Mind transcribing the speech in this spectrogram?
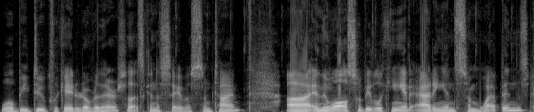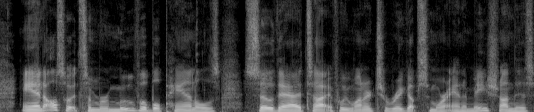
will be duplicated over there, so that's going to save us some time. Uh, and then we'll also be looking at adding in some weapons and also at some removable panels so that uh, if we wanted to rig up some more animation on this,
